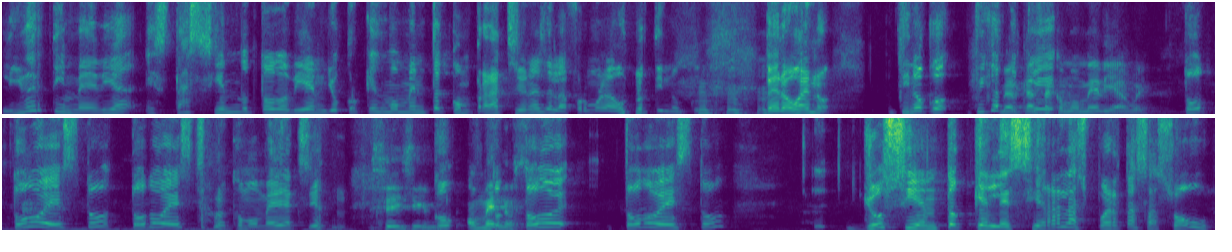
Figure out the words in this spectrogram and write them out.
Liberty Media está haciendo todo bien. Yo creo que es momento de comprar acciones de la Fórmula 1, Tinoco. Pero bueno, Tinoco, fíjate. Me alcanza como media, güey. todo esto, todo esto, como media acción. Sí, sí, o menos. todo, todo esto, yo siento que le cierra las puertas a Sou,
